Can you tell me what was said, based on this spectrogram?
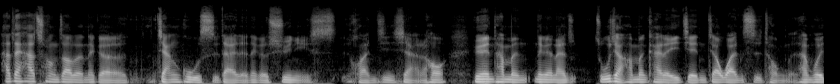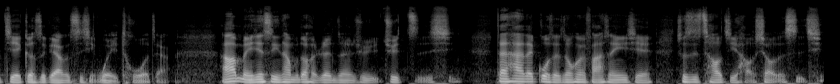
他在他创造的那个江户时代的那个虚拟环境下，然后因为他们那个男主主角他们开了一间叫万事通的，他们会接各式各样的事情委托这样，然后每一件事情他们都很认真的去去执行，但他在过程中会发生一些就是超级好笑的事情。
